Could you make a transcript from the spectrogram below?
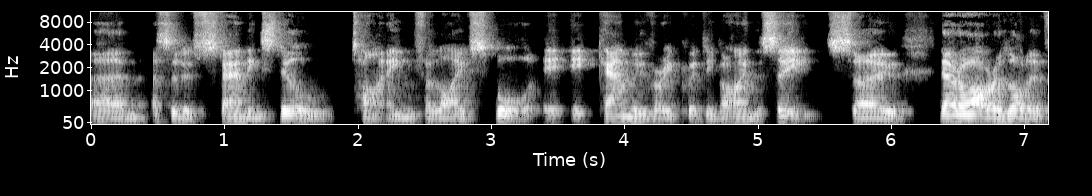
um, a sort of standing still time for live sport, it, it, can move very quickly behind the scenes. So there are a lot of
